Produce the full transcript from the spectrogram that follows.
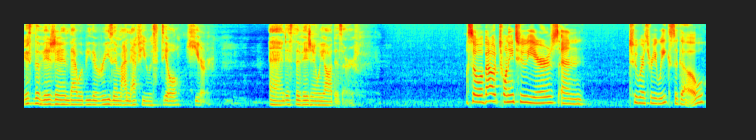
it's the vision that would be the reason my nephew is still here. And it's the vision we all deserve. So, about 22 years and two or three weeks ago,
